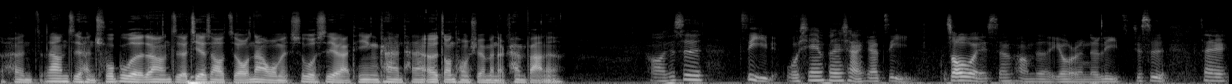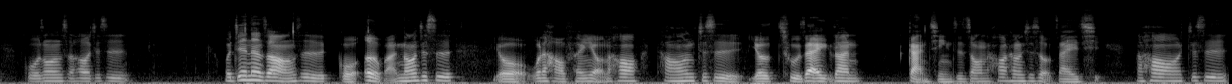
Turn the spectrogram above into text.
很这样子很初步的这样子的介绍之后，那我们是不是也来听听看台南二中同学们的看法呢？好，就是自己我先分享一下自己周围身旁的友人的例子，就是在国中的时候，就是我记得那时候好像是国二吧，然后就是有我的好朋友，然后他好像就是有处在一段感情之中，然后他们就是有在一起，然后就是。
